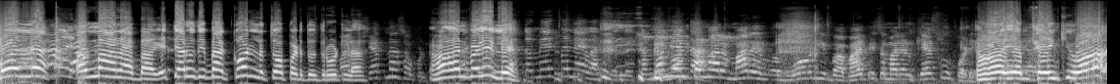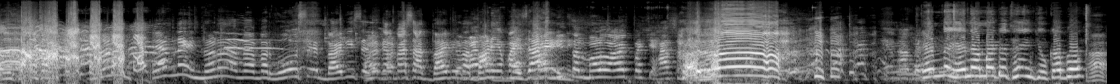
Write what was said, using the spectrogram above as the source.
બોલ લે. અમારા બાગ અત્યાર સુધી બાગ કોણ ચોપડતું હતું રોટલા? હા અને વળી લે. હા એમ થેન્ક યુ એટલે તમે ગમે નણા તમારે મારે વહુની છે ભાભી છે મારે એને ખેંચવું પડે હા એમ થેન્ક યુ નીતલ મળો આવે પછી હાસુ. એમ નહીં એના માટે થઈ ગયું ખબર? હા.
